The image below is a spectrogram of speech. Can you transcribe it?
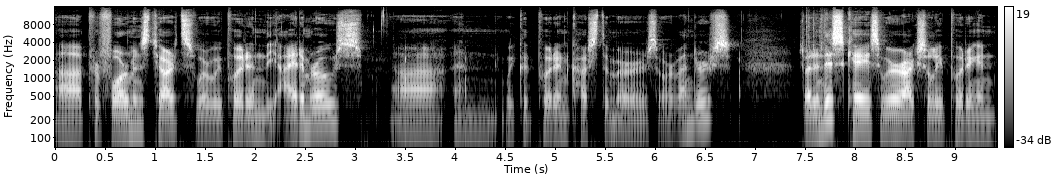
uh, performance charts where we put in the item rows uh, and we could put in customers or vendors. But in this case, we're actually putting in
